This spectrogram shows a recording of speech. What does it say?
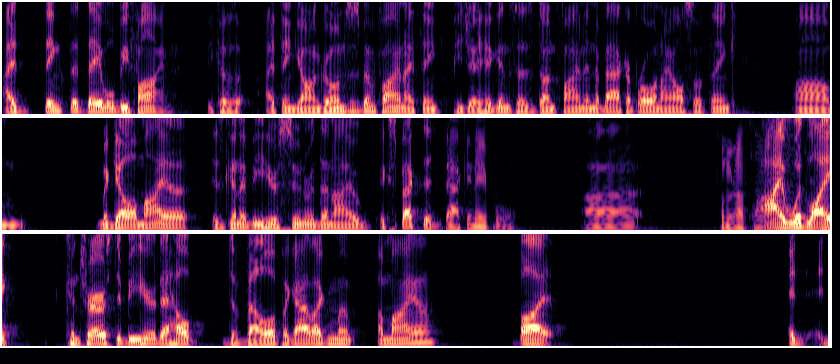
I think that they will be fine because I think Yan Gomes has been fine. I think PJ Higgins has done fine in a backup role. And I also think um, Miguel Amaya is going to be here sooner than I expected back in April. Uh, coming off time. I would like Contreras to be here to help develop a guy like Ma- Amaya, but it, it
